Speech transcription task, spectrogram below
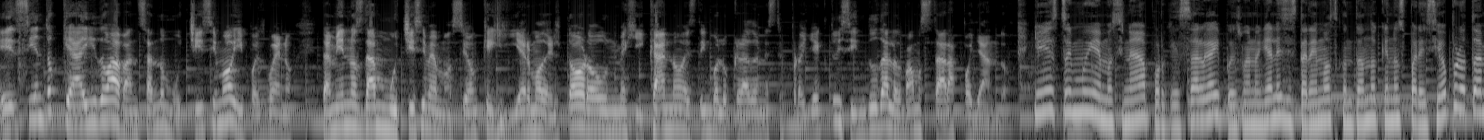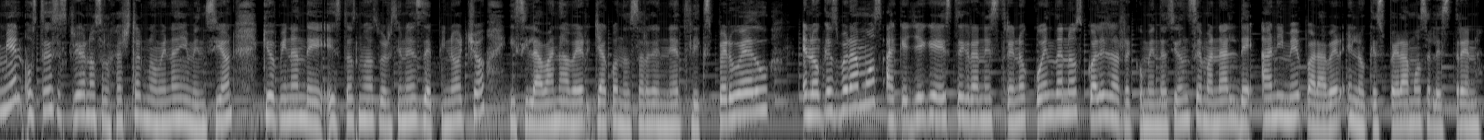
Eh, siento que ha ido avanzando muchísimo y pues bueno, también nos da muchísima emoción que Guillermo del Toro, un mexicano, esté involucrado en este proyecto y sin duda los vamos a estar apoyando. Yo ya estoy muy emocionada porque salga y pues bueno, ya les estaremos contando qué nos pareció, pero también ustedes escríbanos al hashtag novena dimensión qué opinan de estas nuevas versiones de Pinocho y si la van a ver ya cuando salga en Netflix. Pero Edu, en lo que esperamos a que llegue este gran estreno, cuéntanos cuál es la recomendación semanal de anime para ver en lo que esperamos el estreno.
